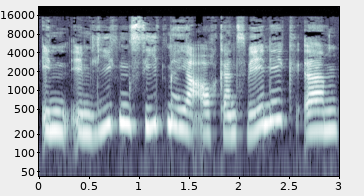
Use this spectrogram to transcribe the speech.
in, im Liegen sieht man ja auch ganz wenig. Ähm,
